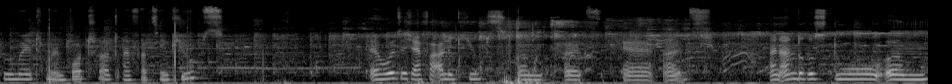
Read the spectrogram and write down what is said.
Crewmate, mein Bot hat einfach 10 Cubes. Er holt sich einfach alle Cubes ähm, als, äh, als ein anderes Duo. Ähm,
